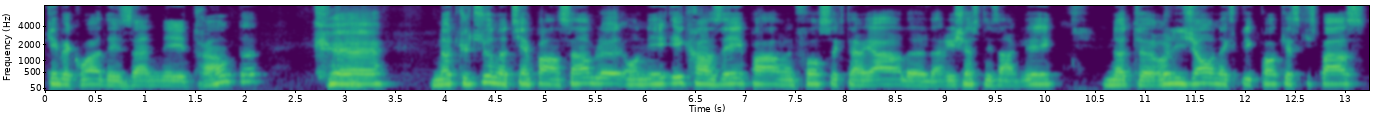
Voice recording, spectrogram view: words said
québécois des années 30 que notre culture ne tient pas ensemble. On est écrasé par une force extérieure, le- la richesse des Anglais. Notre religion n'explique pas qu'est-ce qui se passe.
